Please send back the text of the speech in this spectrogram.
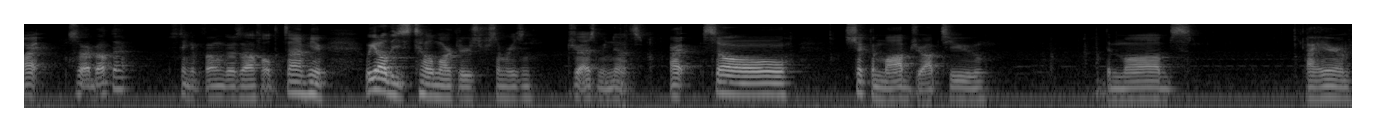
Alright, sorry about that. Stinking phone goes off all the time here. We got all these telemarketers for some reason. Drives me nuts. Alright, so let's check the mob drop too. The mobs. I hear them.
